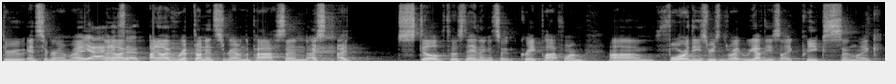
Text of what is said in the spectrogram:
through Instagram, right? Yeah, I know think so. I know I've ripped on Instagram in the past, and I, I still to this day think it's a great platform um, for these reasons, right? We have these like peaks and like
